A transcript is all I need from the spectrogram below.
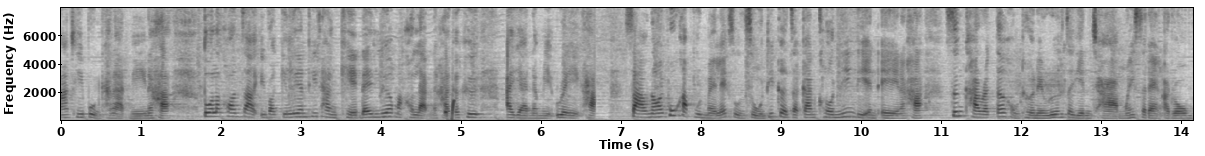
มากที่ญี่ปุ่นขนาดนี้นะคะ ตัวละครจากอีวากิเลียนที่ทางเคสได้เลือกมาคอลแลบนะคะ ก็คืออายานามิเรค่ะาวน้อยผู้ขับหุ่นหมายเลข 00 ที่เกิดจากการโคลนนิ่ง DNA นะคะ ซึ่งคาแรคเตอร์ของเธอในเรื่องจะเย็นชาไม่แสดงอารมณ์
